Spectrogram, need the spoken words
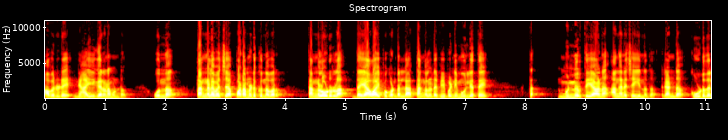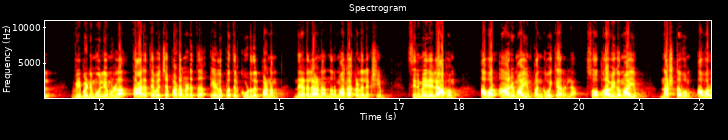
അവരുടെ ന്യായീകരണമുണ്ട്. ഒന്ന് തങ്ങളെ വെച്ച് പടമെടുക്കുന്നവർ തങ്ങളോടുള്ള ദയാവായ്പ കൊണ്ടല്ല തങ്ങളുടെ വിപണി മൂല്യത്തെ മുൻനിർത്തിയാണ് അങ്ങനെ ചെയ്യുന്നത്. രണ്ട് കൂടുതൽ വിപണി മൂല്യമുള്ള താരത്തെ വെച്ച് പടമെടുത്ത് എളുപ്പത്തിൽ കൂടുതൽ പണം നേടലാണ് നിർമ്മാതാക്കളുടെ ലക്ഷ്യം. സിനിമയിലെ ലാഭം അവർ ആരുമായും പങ്കുവയ്ക്കാറില്ല. സ്വാഭാവികമായും നഷ്ടവും അവർ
